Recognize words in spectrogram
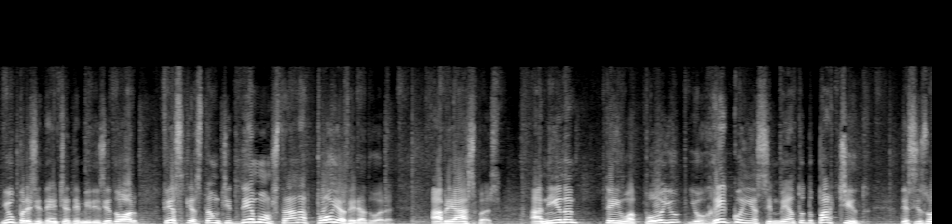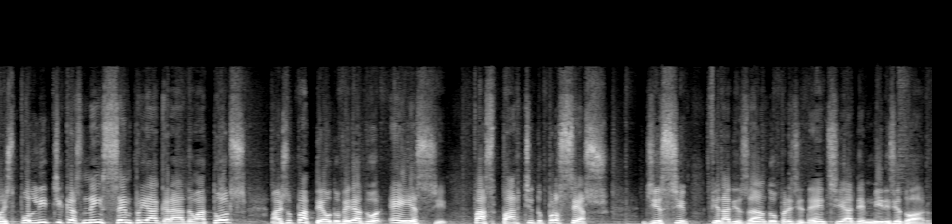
E o presidente Ademir Isidoro fez questão de demonstrar apoio à vereadora. Abre aspas. A Nina tem o apoio e o reconhecimento do partido. Decisões políticas nem sempre agradam a todos, mas o papel do vereador é esse. Faz parte do processo disse, finalizando o presidente Ademir Isidoro.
